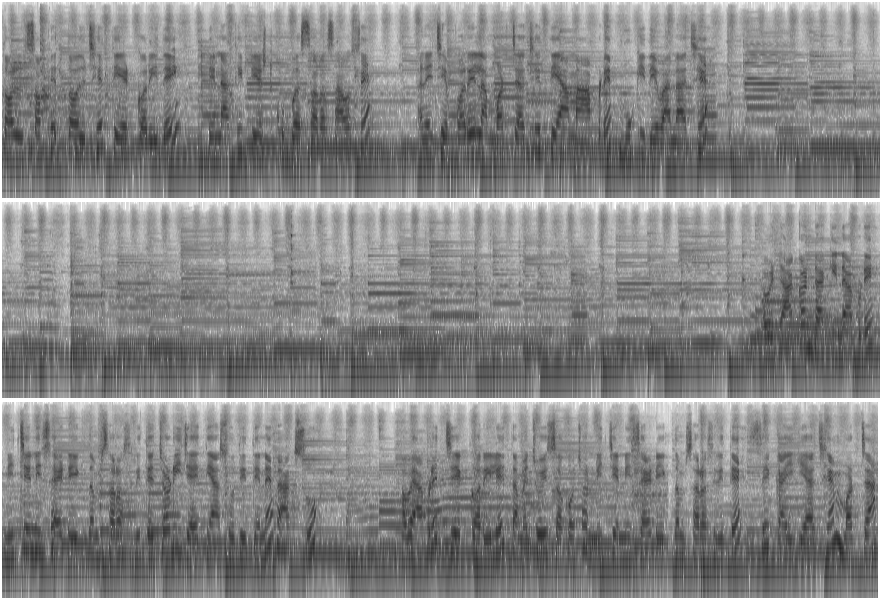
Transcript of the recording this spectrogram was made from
તલ, સફેદ તલ છે, તે એડ કરી દઈ. તેનાથી ટેસ્ટ ખૂબ જ સરસ આવશે. અને જે ભરેલા મરચાં છે, તે આમાં આપણે મૂકી દેવાના છે. હવે ઢાંકણ ઢાંકીને આપણે નીચેની સાઈડ એકદમ સરસ રીતે ચડી જાય ત્યાં સુધી તેને રાખશું. હવે આપણે ચેક કરી લઈએ, તમે જોઈ શકો છો નીચેની સાઈડ એકદમ સરસ રીતે શેકાઈ ગયા છે મરચાં.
